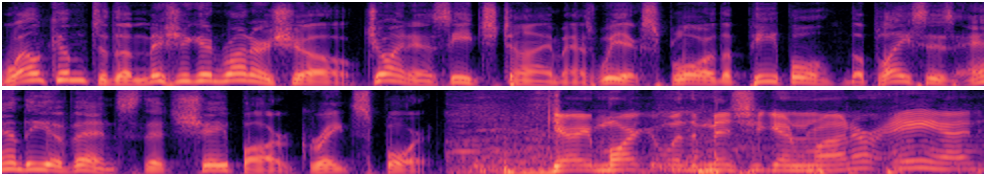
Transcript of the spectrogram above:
Welcome to the Michigan Runner Show. Join us each time as we explore the people, the places, and the events that shape our great sport. Gary Morgan with the Michigan Runner, and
